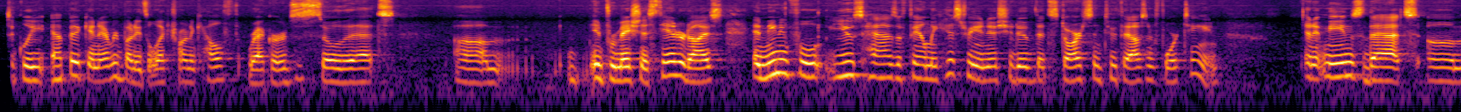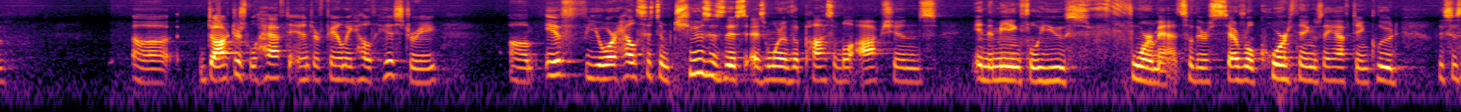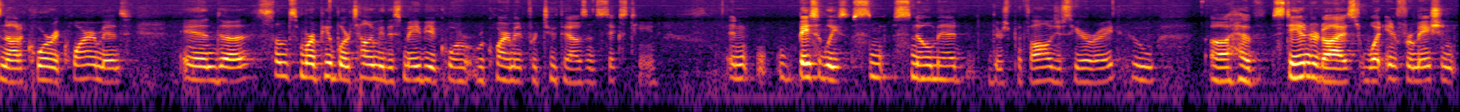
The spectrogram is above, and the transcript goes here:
basically epic in everybody's electronic health records so that um, information is standardized, and Meaningful Use has a family history initiative that starts in 2014. And it means that um, uh, doctors will have to enter family health history um, if your health system chooses this as one of the possible options in the meaningful use format. So there's several core things they have to include. This is not a core requirement. And uh, some smart people are telling me this may be a core requirement for 2016. And basically, SNOMED, there's pathologists here, right, who uh, have standardized what information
